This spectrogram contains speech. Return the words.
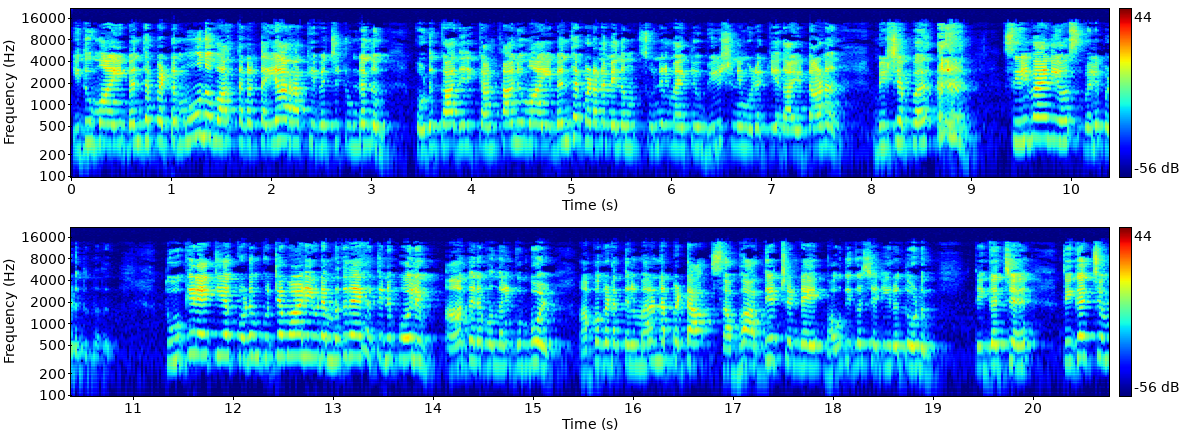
ഇതുമായി ബന്ധപ്പെട്ട് മൂന്ന് വാർത്തകൾ തയ്യാറാക്കി വെച്ചിട്ടുണ്ടെന്നും കൊടുക്കാതിരിക്കാൻ താനുമായി ബന്ധപ്പെടണമെന്നും സുനിൽ മാത്യു ഭീഷണി മുഴക്കിയതായിട്ടാണ് ബിഷപ്പ് സിൽവാനിയോസ് വെളിപ്പെടുത്തുന്നത്. തൂക്കിലേറ്റിയ കൊടും കുറ്റവാളിയുടെ മൃതദേഹത്തിന് പോലും ആദരവ് നൽകുമ്പോൾ അപകടത്തിൽ മരണപ്പെട്ട സഭ അധ്യക്ഷന്റെ ഭൗതിക ശരീരത്തോടും തികച്ച് തികച്ചും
